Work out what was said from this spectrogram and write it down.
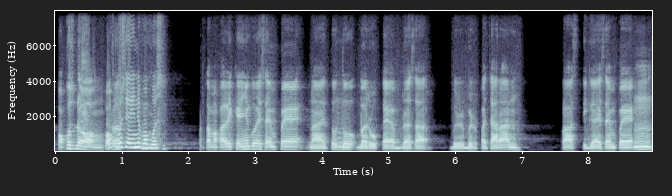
fokus dong. Fokus ya ini fokus. Pertama kali kayaknya gue SMP. Nah, itu tuh baru kayak berasa bener-bener pacaran kelas 3 SMP. Hmm.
